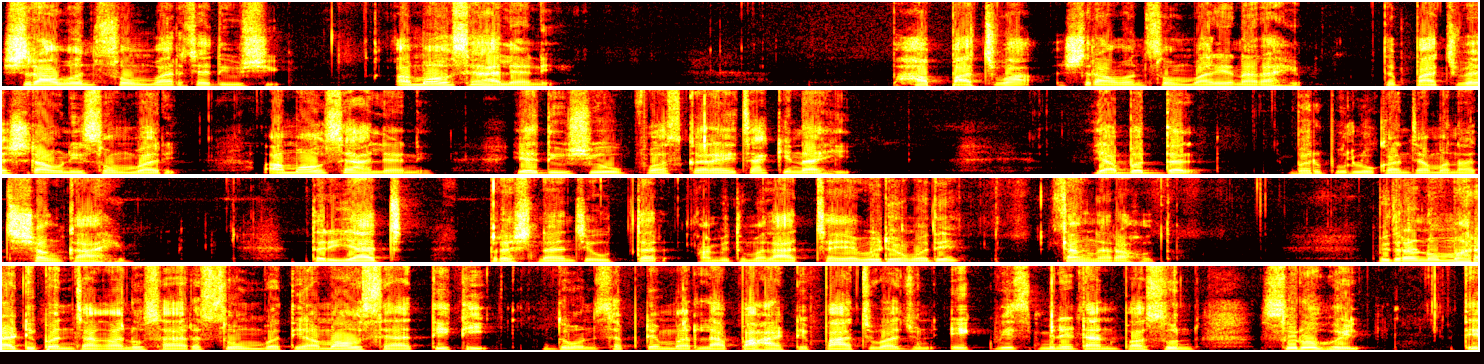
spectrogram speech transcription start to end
श्रावण सोमवारच्या दिवशी अमावस्या आल्याने. हा पाचवा श्रावण सोमवार येणार आहे. तर पाचव्या श्रावणी सोमवारी अमावस्या आल्याने या दिवशी उपवास करायचा की नाही याबद्दल भरपूर लोकांच्या मनात शंका आहे. तर याच प्रश्नांचे उत्तर आम्ही तुम्हाला आजच्या या व्हिडिओमध्ये सांगणार आहोत. मित्रांनो मराठी पंचांगानुसार सोमवती अमावस्या तिथी दोन सप्टेंबरला पहाटे पाच वाजून एकवीस मिनिटांपासून सुरू होईल. ते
